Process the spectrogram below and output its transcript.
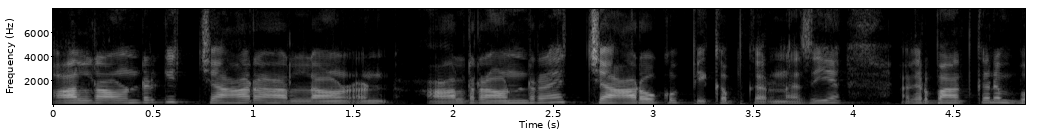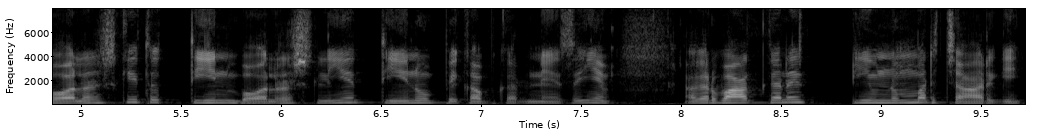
ऑलराउंडर की चार ऑलराउंडर हैं, चारों को पिकअप करना, सही है। अगर बात करें बॉलर्स की तो तीन बॉलर्स लिए, तीनों पिकअप करने हैं, सही है। अगर बात करें टीम नंबर चार की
